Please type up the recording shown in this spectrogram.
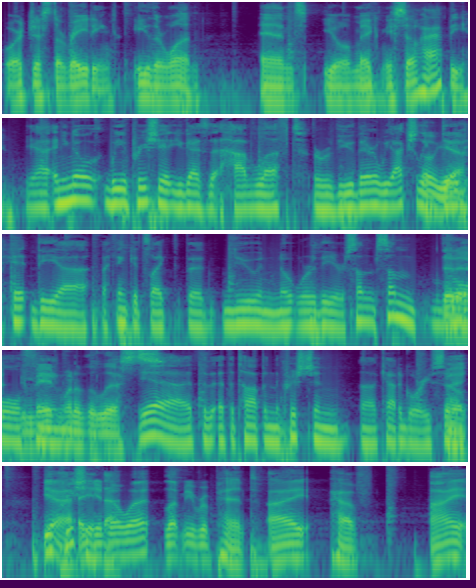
or just a rating, either one, and you'll make me so happy. Yeah, and you know we appreciate you guys that have left a review there. We actually Oh, did yeah. hit the uh I think it's like the new and noteworthy or some some Did it? role We thing. made one of the lists. yeah, at the at the top in the Christian uh, category. So Right. Yeah, appreciate and you that. know what? Let me repent. I have, I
